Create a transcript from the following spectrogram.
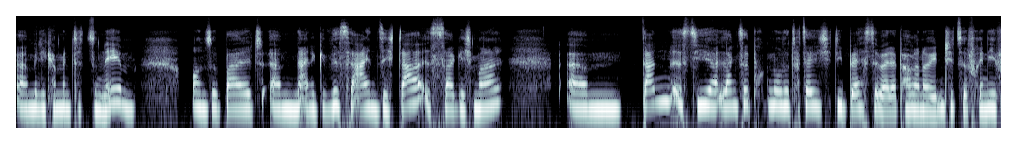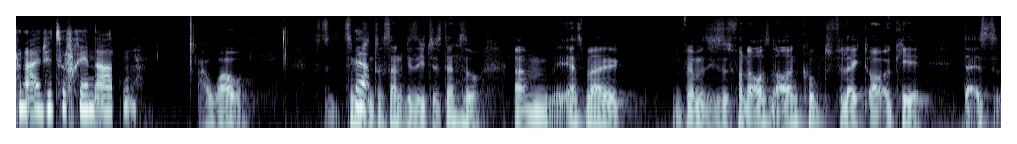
äh, Medikamente zu nehmen und sobald ähm, eine gewisse Einsicht da ist, sage ich mal, ähm, dann ist die Langzeitprognose tatsächlich die beste bei der paranoiden Schizophrenie von allen schizophrenen Arten. Ah, wow. Ziemlich ja. interessant, wie sich das dann so ähm, erstmal wenn man sich das von außen anguckt, vielleicht, oh, okay, da ist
